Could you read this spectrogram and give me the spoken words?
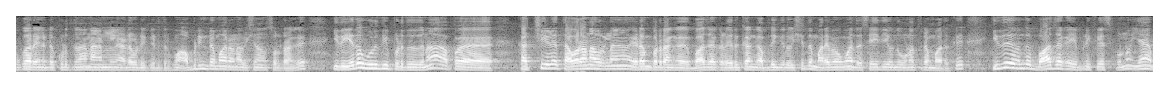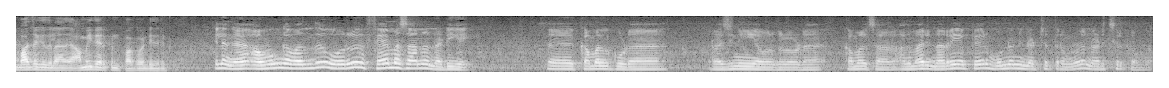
புகார் எங்கிட்ட கொடுத்துருந்தா நாங்கள் நடவடிக்கை எடுத்திருப்போம் அப்படின்ற மாதிரியான விஷயம் தான் சொல்கிறாங்க இது எதை உறுதிப்படுத்துதுன்னா அப்போ கட்சியில் தவறானவர்களும் இடம்பெறாங்க பாஜக இருக்காங்க அப்படிங்கிற விஷயத்தை மறைமுகமாக அந்த செய்தியை வந்து உணர்த்துற மாதிரி இருக்குது இது வந்து பாஜக எப்படி ஃபேஸ் பண்ணும்? ஏன் பாஜக இதில் அமைதியாக இருக்குன்னு பார்க்க வேண்டியது இருக்குது இல்லைங்க அவங்க வந்து ஒரு ஃபேமஸான நடிகை. கமல் கூட ரஜினி அவர்களோட கமல் சார் அது மாதிரி நிறைய பேர் முன்னணி நட்சத்திரங்களோட நடிச்சிருக்கவங்க.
